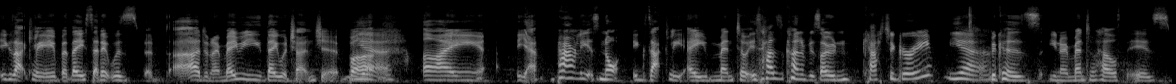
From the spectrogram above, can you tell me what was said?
exactly. But they said it was. uh, I don't know. Maybe they were chatting shit, but Yeah. I. Yeah, apparently it's not exactly a mental. It has kind of its own category Yeah. because you know mental health is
